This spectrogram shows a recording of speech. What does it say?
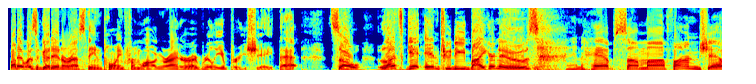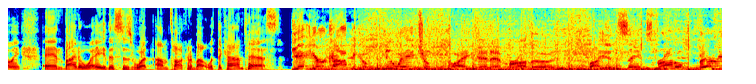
But it was a good, interesting point from Long Rider. I really appreciate that. So let's get into the biker news and have some uh, fun, shall we? And by the way, this is what I'm talking about with the contest. Get your copy of New Age of Biking and Brotherhood by Insane Throttle's very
